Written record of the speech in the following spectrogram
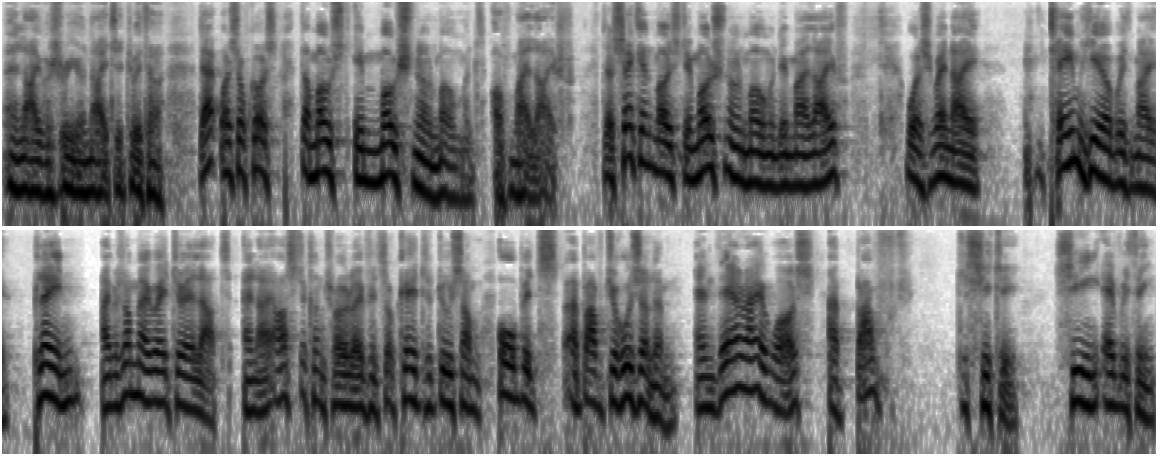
and I was reunited with her. That was, of course, the most emotional moment of my life. The second most emotional moment in my life was when I came here with my plane I was on my way to Eilat, and I asked the controller if it's okay to do some orbits above Jerusalem. And there I was above the city, seeing everything.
